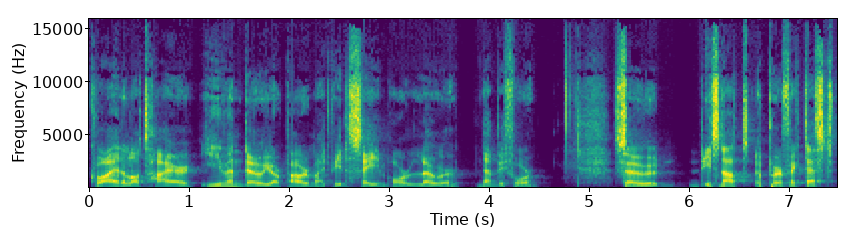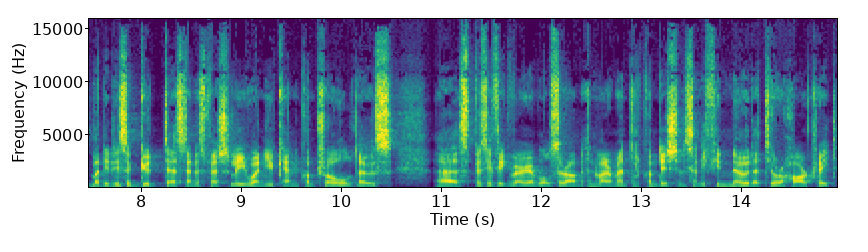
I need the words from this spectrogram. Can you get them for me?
quite a lot higher, even though your power might be the same or lower than before. So it's not a perfect test, but it is a good test, and especially when you can control those uh, specific variables around environmental conditions, and if you know that your heart rate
